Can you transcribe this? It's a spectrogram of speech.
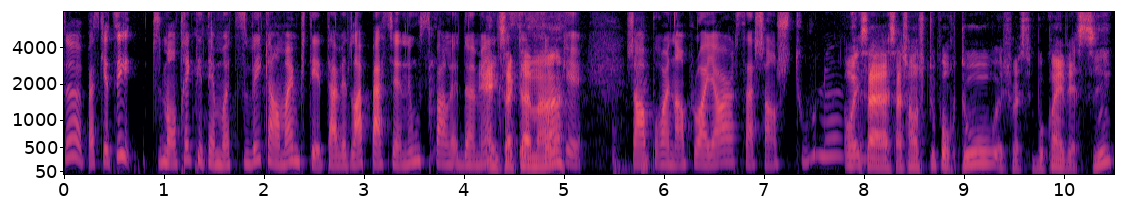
ça. Parce que, tu montrais que tu étais motivé quand même, puis tu avais de l'air passionné aussi par le domaine. Exactement. Que, genre, pour un employeur, ça change tout, là. Oui, ça, ça change tout pour tout. Je me suis beaucoup investi.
